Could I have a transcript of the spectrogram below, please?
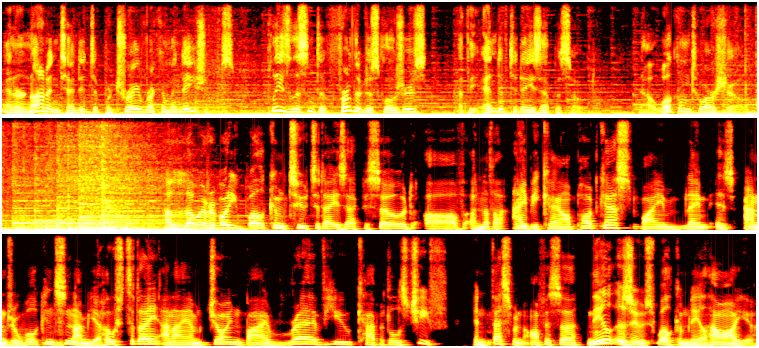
and are not intended to portray recommendations. Please listen to further disclosures at the end of today's episode. Now, welcome to our show. Hello, everybody. Welcome to today's episode of another IBKR podcast. My name is Andrew Wilkinson. I'm your host today, and I am joined by Rareview Capital's Chief Investment Officer, Neil Azous. Welcome, Neil. How are you?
